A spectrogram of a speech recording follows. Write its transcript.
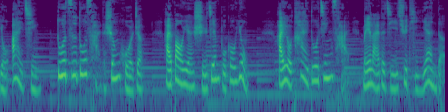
有爱情、多姿多彩的生活着，还抱怨时间不够用，还有太多精彩没来得及去体验的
